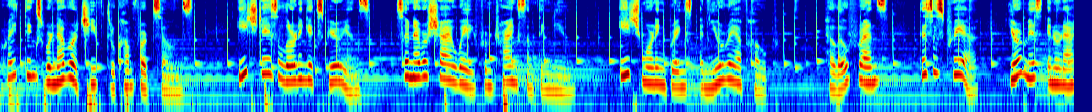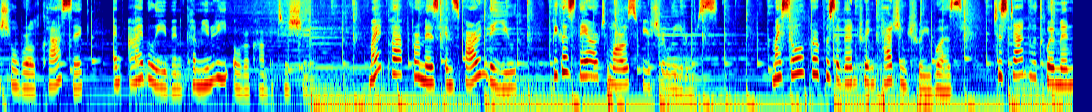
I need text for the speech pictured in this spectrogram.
Great things were never achieved through comfort zones. Each day is a learning experience, so never shy away from trying something new. Each morning brings a new ray of hope. Hello, friends. This is Priya, your Miss International World Classic, and I believe in community over competition. My platform is inspiring the youth because they are tomorrow's future leaders. My sole purpose of entering pageantry was to stand with women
